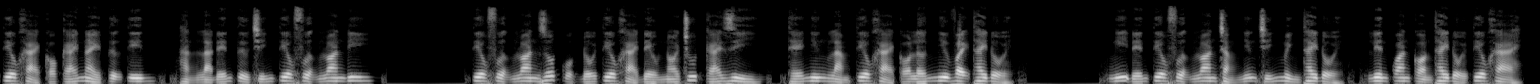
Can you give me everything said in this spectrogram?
Tiêu Khải có cái này tự tin, hẳn là đến từ chính Tiêu Phượng Loan đi. Tiêu Phượng Loan rốt cuộc đối Tiêu Khải đều nói chút cái gì, thế nhưng làm Tiêu Khải có lớn như vậy thay đổi. Nghĩ đến Tiêu Phượng Loan chẳng những chính mình thay đổi, liên quan còn thay đổi Tiêu Khải,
